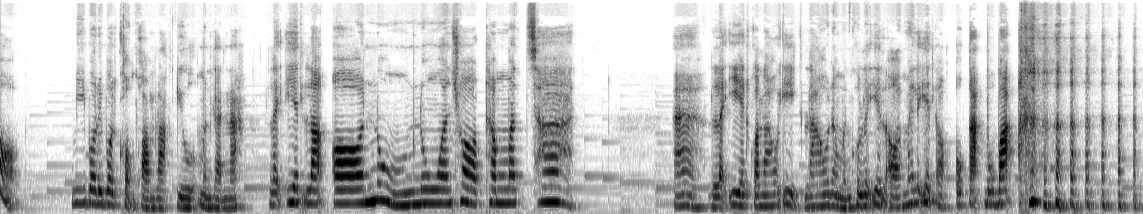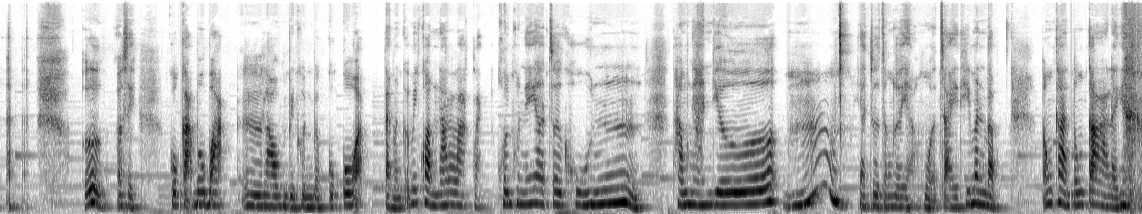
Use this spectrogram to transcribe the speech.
มีบริบทของความรักอยู่เหมือนกันนะ ละเอียดละออหนุ่มนวลชอบธรรมชาติอ่าละเอียดกว่าเราอีกเราเนี่ยเหมือนคนละเอียดอ่อนไม่ละเอียดออกโกกะโบบะเออเอาสิโกกะโบบะเออเราเป็นคนแบบโกโก้แต่มันก็มีความน่ารักแหละ คนคนนี้อยากเจอคุณทำงานเยอะอือยากเจอจังเลยอะหัวใจที่มันแบบต้องการต้องการอะไรเงี้ย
